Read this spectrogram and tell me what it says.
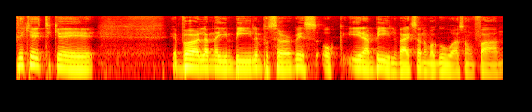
det kan jag ju tycka är... Jag bör lämna in bilen på service och i den bilverkstaden, de var goa som fan.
